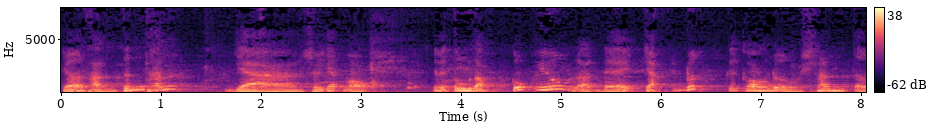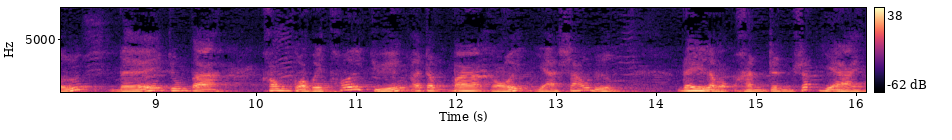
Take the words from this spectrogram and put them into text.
trở thành tính thánh và sự giác ngộ. Cái việc tu tập cốt yếu là để chặt đứt cái con đường sanh tử để chúng ta không còn bị thối chuyển ở trong ba cõi và sáu đường. Đây là một hành trình rất dài,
